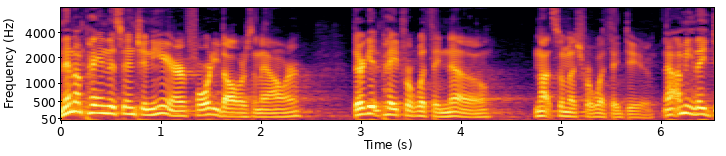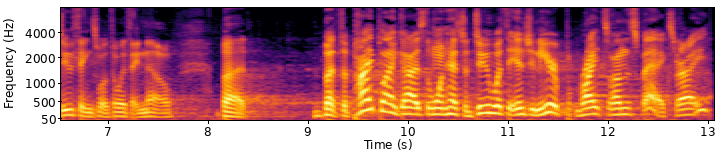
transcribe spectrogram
Then I'm paying this engineer $40 an hour. They're getting paid for what they know, not so much for what they do. Now, I mean, they do things with what they know, but, but the pipeline guy is the one who has to do what the engineer writes on the specs, right?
